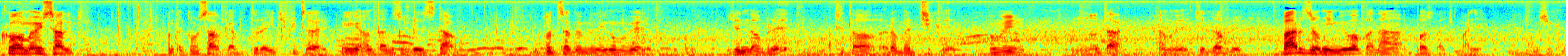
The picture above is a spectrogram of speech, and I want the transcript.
koło mojej salki. Mam taką salkę, w której ćwiczę i on tam sobie stał. I podszedłem do niego, mówię, dzień dobry, czy to Robert Cichy? On mówi, no tak. Ja mówię, dzień dobry, bardzo mi miło pana poznać, panie Cichy.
